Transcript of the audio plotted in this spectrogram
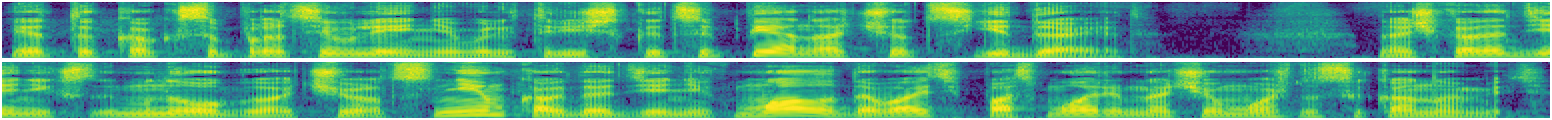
это как сопротивление в электрической цепи, она что-то съедает. Значит, когда денег много, черт с ним, когда денег мало, давайте посмотрим, на чем можно сэкономить.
